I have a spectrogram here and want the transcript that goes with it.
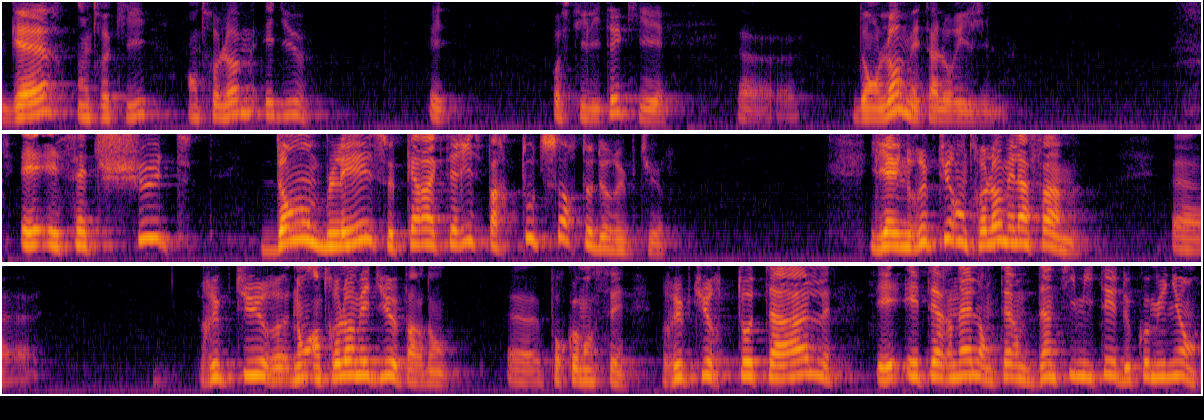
guerre entre qui? Entre l'homme et Dieu. Et hostilité qui est euh, dont l'homme est à l'origine. Et, cette chute, d'emblée, se caractérise par toutes sortes de ruptures. Il y a une rupture entre l'homme et la femme. Euh, rupture, non, entre l'homme et Dieu, pardon, euh, pour commencer. Rupture totale et éternelle en termes d'intimité de communion.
